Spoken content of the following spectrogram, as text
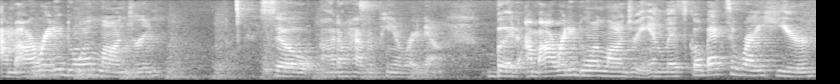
I'm already doing laundry so i don't have a pen right now but I'm already doing laundry and let's go back to right here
